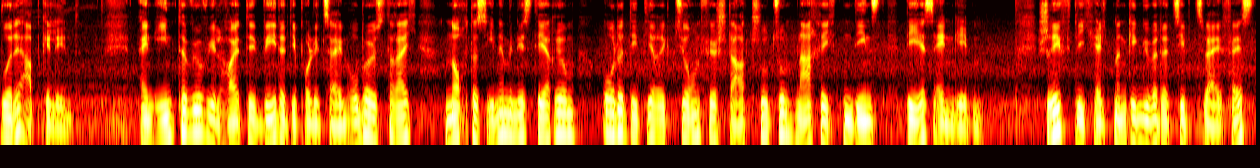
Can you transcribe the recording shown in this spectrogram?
wurde abgelehnt. Ein Interview will heute weder die Polizei in Oberösterreich noch das Innenministerium oder die Direktion für Staatsschutz und Nachrichtendienst DSN geben. Schriftlich hält man gegenüber der ZIP 2 fest,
